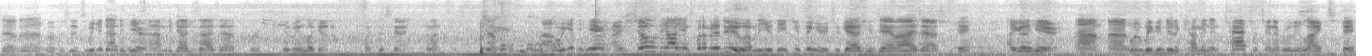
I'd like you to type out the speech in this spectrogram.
So, uh, so we get down to here, and I'm going to gouge his eyes out first. Because I mean, look at him. Fuck this guy. Come on. So, uh, we get to here. I show the audience what I'm going to do. I'm going to use these two fingers to gouge his damn eyes out. Okay? I go to here. Um, uh, we, we can do the come in and catch, which I never really liked. Okay?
